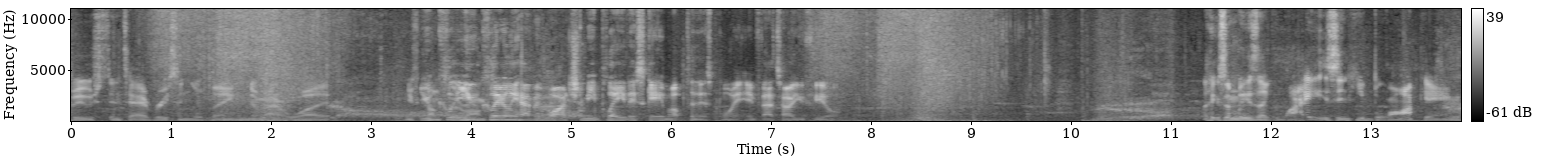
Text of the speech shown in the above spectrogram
boost into every single thing, no matter what. You've You, the you clearly haven't watched me play this game up to this point, if that's how you feel. Like somebody's like, why isn't he blocking?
